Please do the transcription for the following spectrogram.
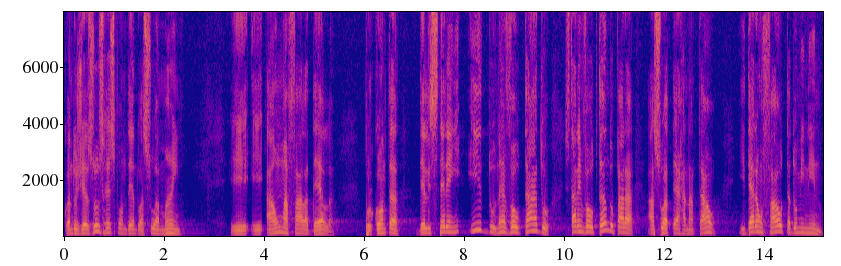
Quando Jesus respondendo à sua mãe, e, e há uma fala dela, por conta deles terem ido, né, voltado, estarem voltando para a sua terra natal e deram falta do menino.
